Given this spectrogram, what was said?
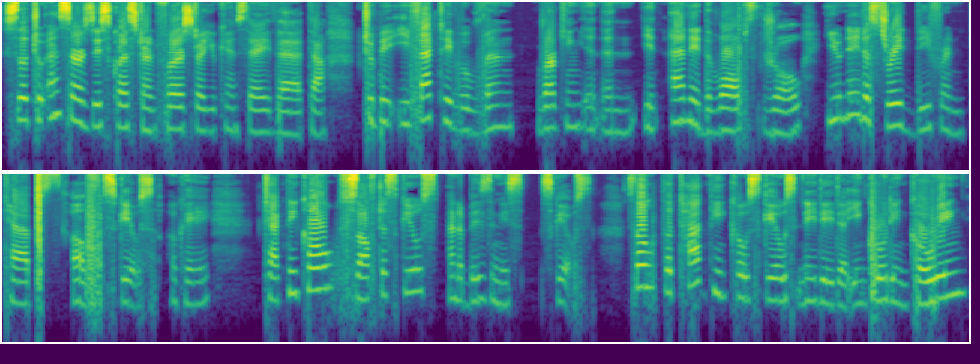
So to answer this question, first you can say that uh, to be effective when working in, in, in any DevOps role, you need three different types of skills, okay? Technical, soft skills, and business skills. So the technical skills needed including coding,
